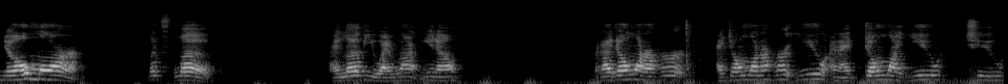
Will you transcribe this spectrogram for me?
no more. Let's love. I love you. I want, you know, but I don't want to hurt. I don't want to hurt you, and I don't want you to,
